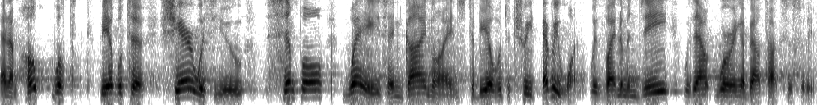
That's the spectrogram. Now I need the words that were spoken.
And I hope we'll be able to share with you simple ways and guidelines to be able to treat everyone with vitamin D without worrying about toxicity.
